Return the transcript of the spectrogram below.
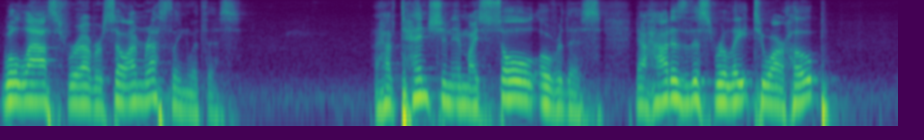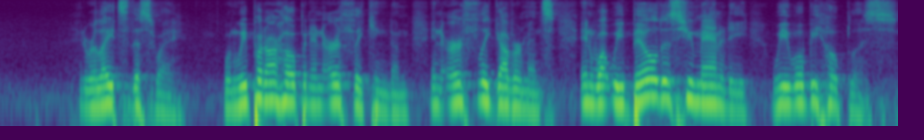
will last forever. So I'm wrestling with this. I have tension in my soul over this. Now, how does this relate to our hope? It relates this way. When we put our hope in an earthly kingdom, in earthly governments, in what we build as humanity, we will be hopeless.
